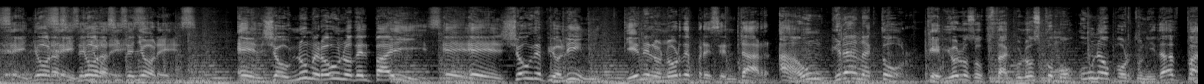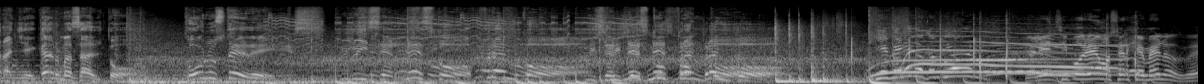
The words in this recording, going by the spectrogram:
Señoras y señoras y señores, el show número uno del país, el show de Piolín, tiene el honor de presentar a un gran actor que vio los obstáculos como una oportunidad para llegar más alto. Con ustedes, Luis Ernesto Franco. Luis Ernesto Franco. ¡Bienvenido, campeón! Sí podríamos ser gemelos, güey.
